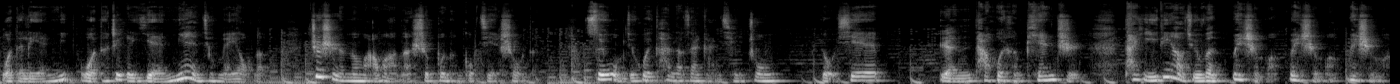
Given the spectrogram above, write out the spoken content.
我的怜悯、我的这个颜面就没有了。这是人们往往呢是不能够接受的，所以我们就会看到，在感情中，有些人他会很偏执，他一定要去问为什么、为什么、为什么。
